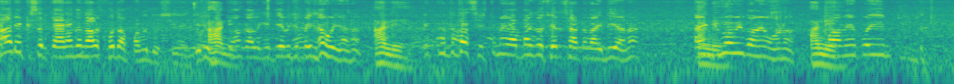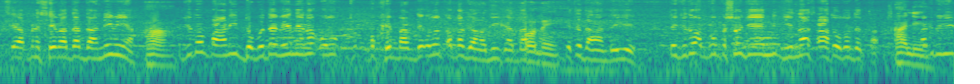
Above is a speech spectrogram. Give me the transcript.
ਹਰ ਇੱਕ ਸਰਕਾਰਾਂ ਦੇ ਨਾਲ ਖੁਦ ਆਪਾਂ ਵੀ ਦੋਸ਼ੀ ਆ ਜਿਹੜੀ ਹਾਂਜੀ। ਆਪਾਂ ਗੱਲ ਕੀਤੀ ਹੈ ਵਿੱਚ ਪਹਿਲਾਂ ਹੋ ਜਾਣਾ। ਹਾਂਜੀ। ਇਹ ਕੁਦਰਤ ਦਾ ਸਿਸਟਮ ਹੈ ਆਪਾਂ ਜਦੋਂ ਸਿਰ ਸੱਟ ਵੱਜਦੀ ਆ ਨਾ ਹਾਂਜੀ। ਐਨਜੀਓ ਵੀ ਭਾਵੇਂ ਹੋਣ ਹਾਂਜੀ। ਭਾਵੇਂ ਕੋਈ ਸੇ ਆਪਣੇ ਸੇਵਾਦਾਰ ਦਾਨੀ ਵੀ ਆ। ਹਾਂ। ਜਦੋਂ ਪਾਣੀ ਡੁੱਬਦਾ ਵੇਂਦੇ ਨਾ ਉਦੋਂ ਭੁੱਖੇ ਮਰਦੇ ਉਦੋਂ ਆਪਾਂ ਜ਼ਿਆਦਾ ਜੀ ਕਰਦਾ। ਉਦੋਂ ਹੀ। ਇੱਥੇ ਦਾਨ ਦਈਏ। ਤੇ ਜਦੋਂ ਅੱਗੋਂ ਪਿੱਛੋਂ ਜੇ ਜਿੰਨਾ ਸਾਥ ਉਦੋਂ ਦਿੱਤਾ। ਹਾਂਜੀ। ਬਾਕੀ ਦੂਜੀ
